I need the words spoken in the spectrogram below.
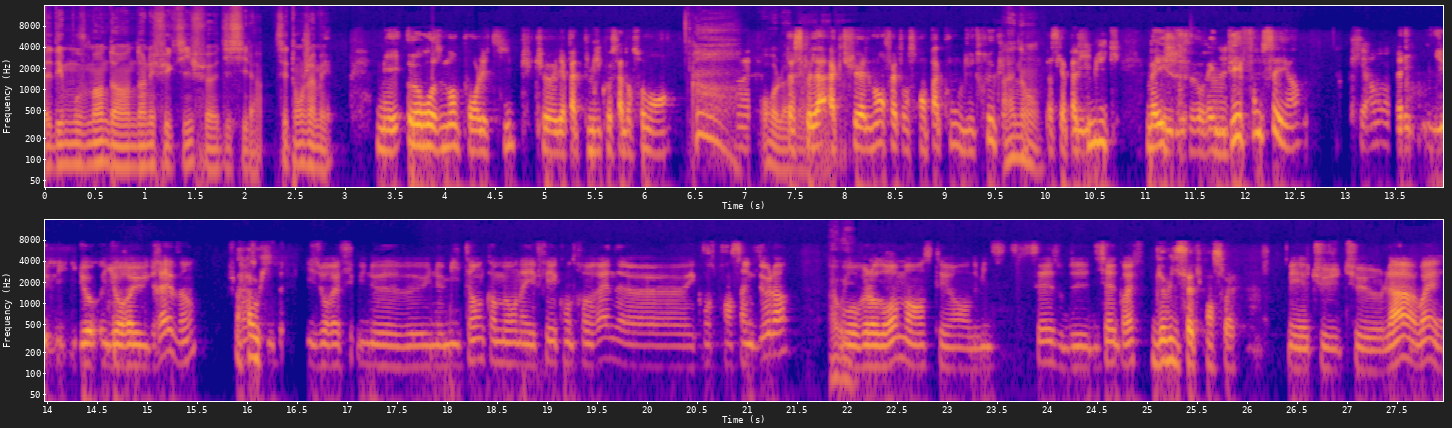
euh, des mouvements dans, dans l'effectif euh, d'ici là. Sait-on jamais. Mais heureusement pour l'équipe qu'il n'y a pas de public au stade en ce moment. hein. Oh là Parce là que là, là. actuellement, en fait, on se rend pas compte du truc. Ah non. Parce qu'il n'y a pas de public. Mais ils se feraient Ouais. défoncer. Hein. Clairement. Il y, aurait eu grève. Hein. Je pense Ah oui. Ils auraient fait une, une mi-temps comme on avait fait contre Rennes euh, et qu'on se prend 5-2 là, Ah oui. au Vélodrome. hein, C'était en 2016 ou 2017, bref. 2017, je pense, ouais. Mais tu, tu, là, ouais,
